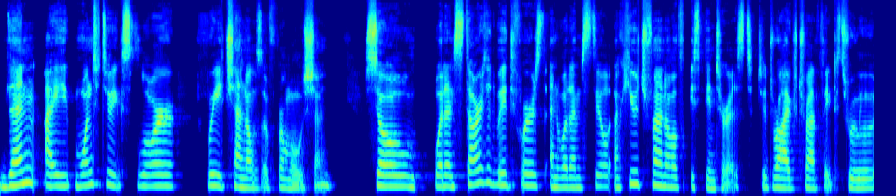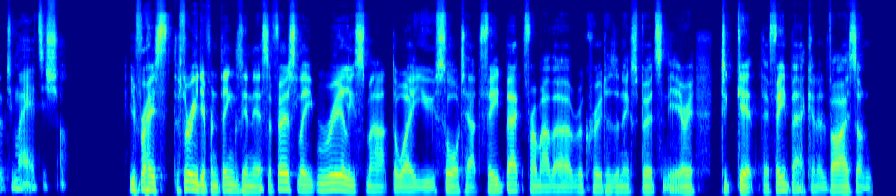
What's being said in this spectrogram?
then I wanted to explore free channels of promotion. So what I started with first, and what I'm still a huge fan of, is Pinterest to drive traffic through to my Etsy shop you've raised three different things in there. So, firstly, really smart the way you sort out feedback from other recruiters and experts in the area to get their feedback and advice on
